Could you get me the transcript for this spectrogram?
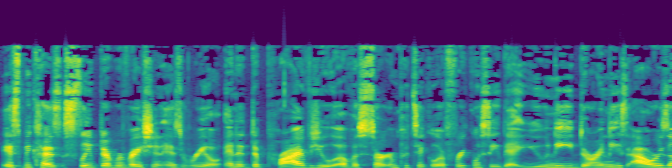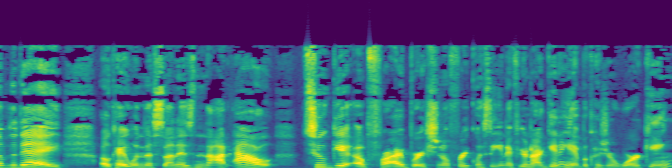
It's because sleep deprivation is real and it deprives you of a certain particular frequency that you need during these hours of the day. Okay. When the sun is not out to get a vibrational frequency. And if you're not getting it because you're working,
